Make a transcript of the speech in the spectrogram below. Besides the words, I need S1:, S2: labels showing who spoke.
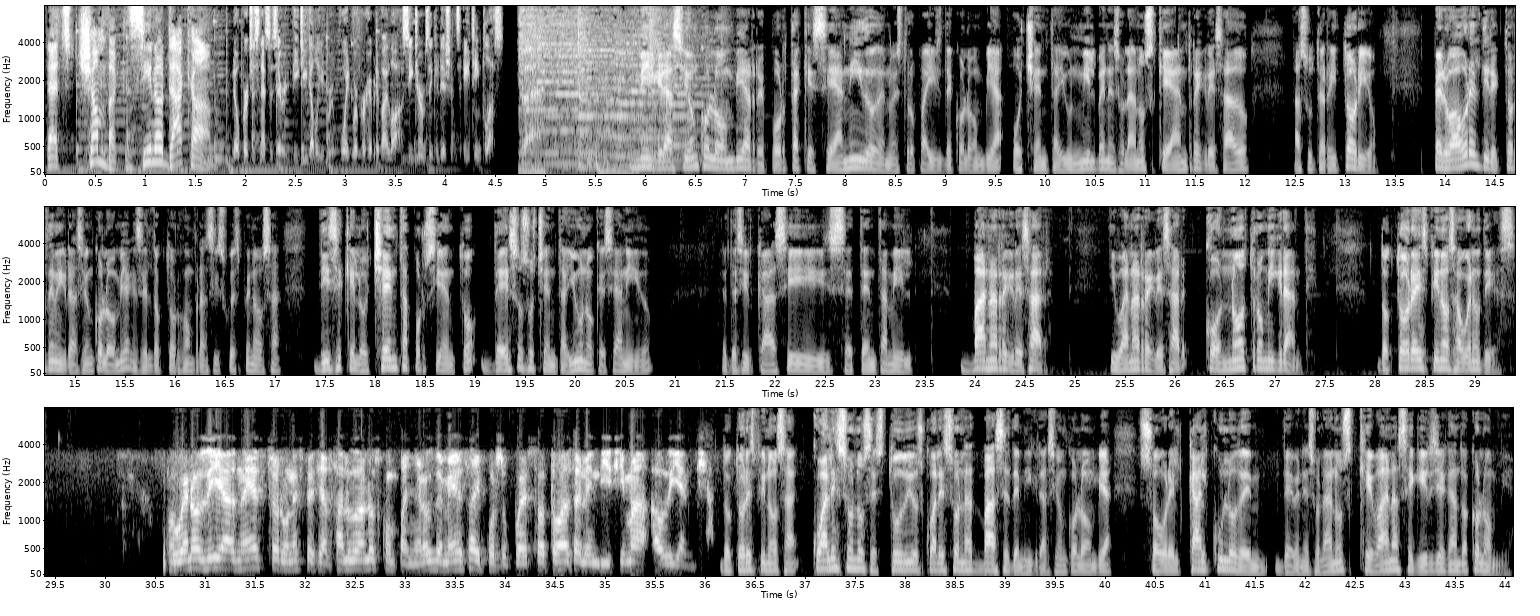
S1: That's chumbacasino.com.
S2: No purchase necessary. BGW. Void were prohibited by law. See terms and conditions. 18 plus.
S3: Migración Colombia reporta que se han ido de nuestro país de Colombia 81 mil venezolanos que han regresado a su territorio. Pero ahora el director de Migración Colombia, que es el doctor Juan Francisco Espinosa, dice que el 80% de esos 81 que se han ido, es decir, casi 70 mil, van a regresar y van a regresar con otro migrante. Doctora Espinosa, buenos días.
S4: Muy buenos días, Néstor. Un especial saludo a los compañeros de mesa y, por supuesto, a toda esa lindísima audiencia.
S3: Doctor Espinosa, ¿cuáles son los estudios, cuáles son las bases de Migración Colombia sobre el cálculo de, de venezolanos que van a seguir llegando a Colombia?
